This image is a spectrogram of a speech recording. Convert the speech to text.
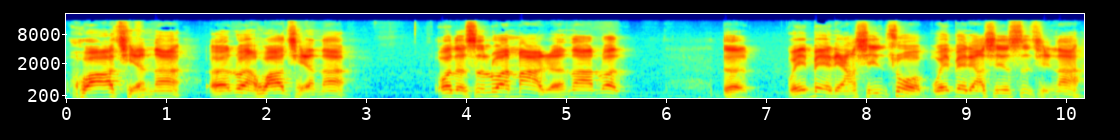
花钱呐、呃乱花钱呐，或者是乱骂人啊、乱呃违背良心做违背良心的事情啦，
